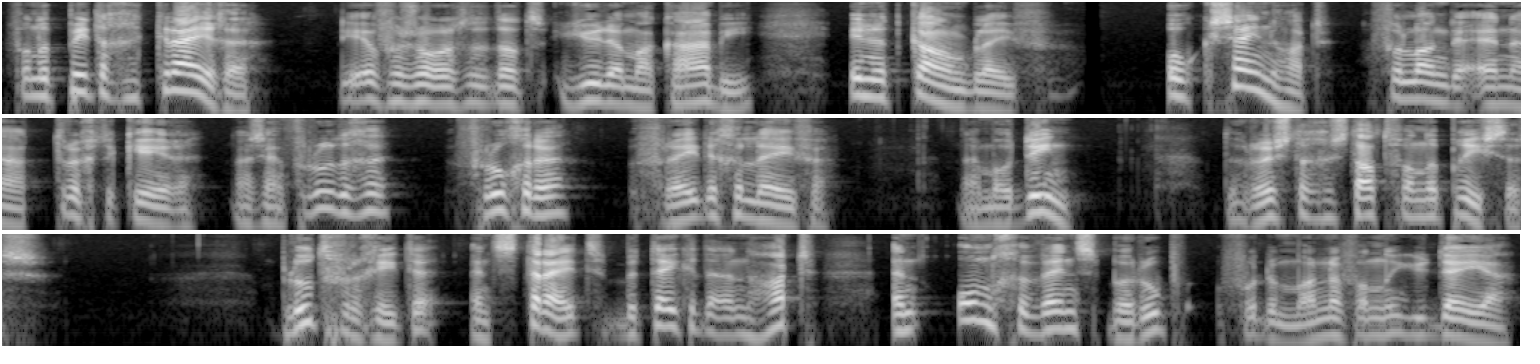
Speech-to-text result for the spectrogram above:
van de pittige krijger die ervoor zorgde dat Judah Maccabi in het kamp bleef. Ook zijn hart verlangde ernaar terug te keren naar zijn vroedige, vroegere, vredige leven, naar Modin, de rustige stad van de priesters. Bloedvergieten en strijd betekenden een hard en ongewenst beroep voor de mannen van de Judea,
